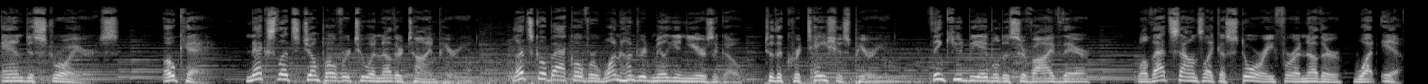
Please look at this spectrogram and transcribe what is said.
and destroyers. Okay, next let's jump over to another time period. Let's go back over 100 million years ago to the Cretaceous period. Think you'd be able to survive there? Well, that sounds like a story for another What If.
